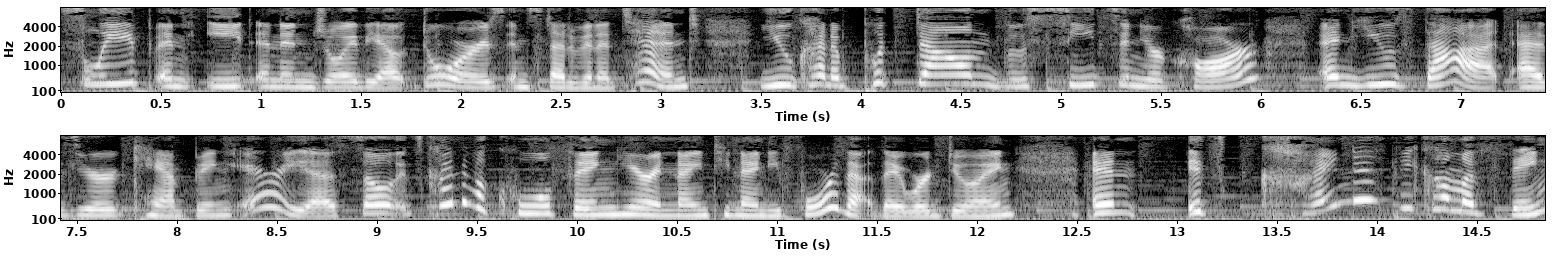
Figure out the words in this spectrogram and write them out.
sleep and eat and enjoy the outdoors instead of in a tent. You kind of put down the seats in your car and use that as your camping area. So it's kind of a cool thing here in 1994 that they were doing. And it's kind of become a thing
